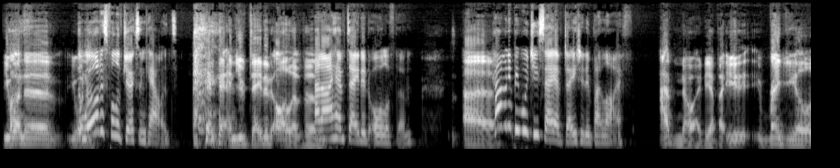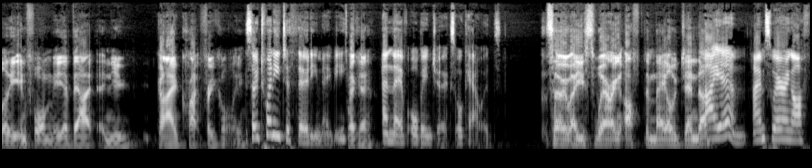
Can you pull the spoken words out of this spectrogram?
You want to. The want world is full of jerks and cowards, and you've dated all of them. and I have dated all of them. Uh, How many people would you say I've dated in my life? I have no idea, but you regularly inform me about a new guy quite frequently. So 20 to 30, maybe. Okay. And they've all been jerks or cowards. So are you swearing off the male gender? I am. I'm swearing off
